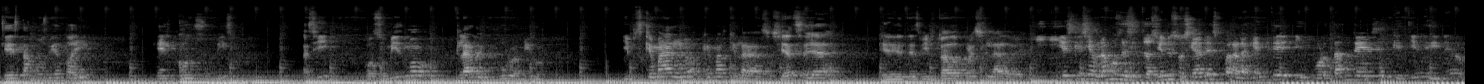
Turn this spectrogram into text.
¿qué estamos viendo ahí? El consumismo. Así, consumismo claro y puro, amigo. Y pues qué mal, ¿no? Qué mal que la sociedad se haya eh, desvirtuado por ese lado. eh. Y, es que si hablamos de situaciones sociales, para la gente importante es el que tiene dinero.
